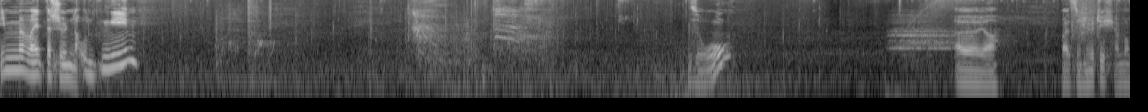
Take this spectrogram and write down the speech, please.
Immer weiter schön nach unten gehen. So. Äh, ja. War jetzt nicht nötig, aber...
